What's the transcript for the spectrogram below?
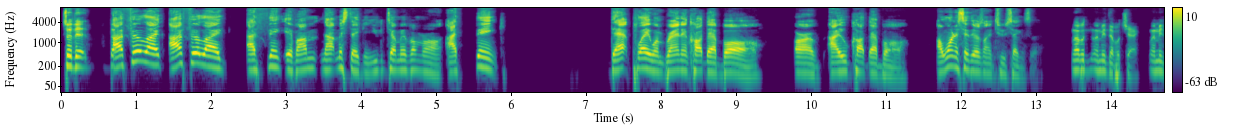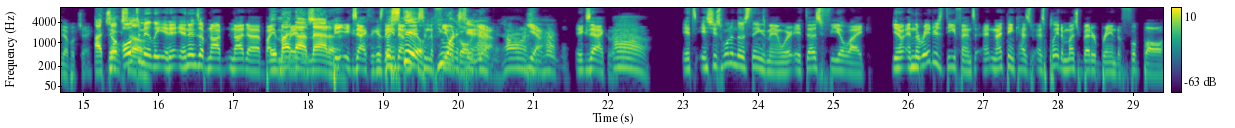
So the, the I feel like I feel like I think if I'm not mistaken, you can tell me if I'm wrong. I think that play when Brandon caught that ball or Aiyuk caught that ball, I want to say there was only two seconds left. Let me, let me double check. Let me double check. I so think so. ultimately, it, it ends up not not uh, biting It the might not matter. Be- exactly because they But end still, up missing the you field want to goal. see it yeah. I wanna see Yeah. it happen. exactly. Ah. it's it's just one of those things, man, where it does feel like you know, and the Raiders defense, and I think has has played a much better brand of football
